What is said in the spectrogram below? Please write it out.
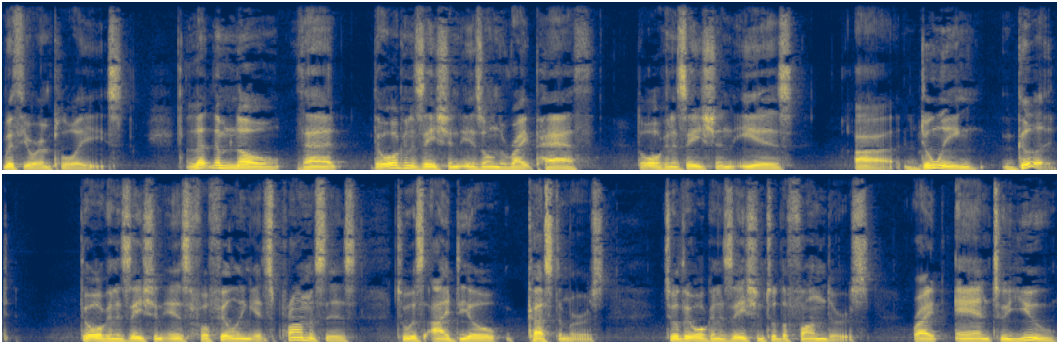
with your employees. Let them know that the organization is on the right path. The organization is uh, doing good. The organization is fulfilling its promises to its ideal customers, to the organization, to the funders, right? And to you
